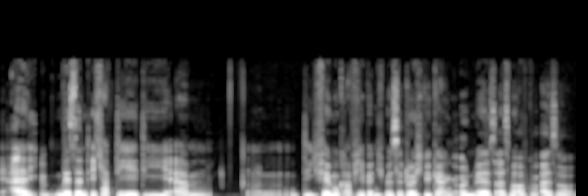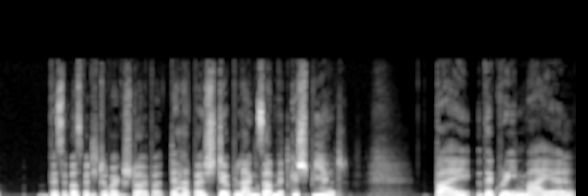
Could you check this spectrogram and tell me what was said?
Äh, wir sind, ich habe die, die ähm, die Filmografie bin ich ein bisschen durchgegangen und mir ist erstmal aufge... Also, ein bisschen was bin ich drüber gestolpert. Der hat bei Stirb langsam mitgespielt. Bei The Green Mile,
